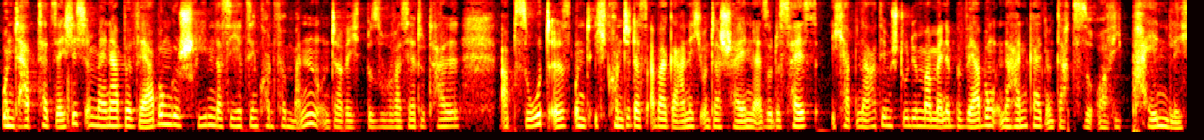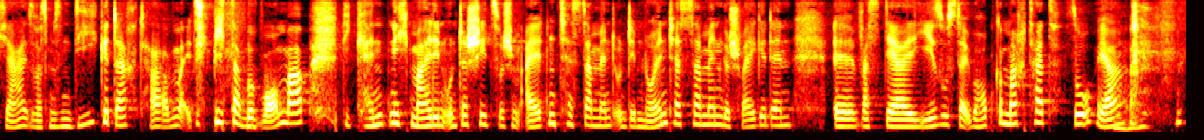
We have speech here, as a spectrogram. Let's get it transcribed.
und habe tatsächlich in meiner Bewerbung geschrieben, dass ich jetzt den Konfirmanden Unterricht besuche, was ja total absurd ist. Und ich konnte das aber gar nicht unterscheiden. Also das heißt, ich habe nach dem Studium mal meine Bewerbung in der Hand gehalten und dachte so, oh, wie peinlich, ja. Also was müssen die gedacht haben, als ich mich da beworben habe? Die kennt nicht mal den Unterschied zwischen dem Alten Testament und dem Neuen Testament, geschweige denn, äh, was der Jesus da überhaupt gemacht hat. So, ja. Mhm.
